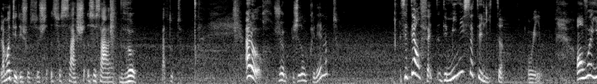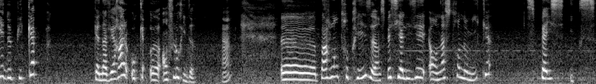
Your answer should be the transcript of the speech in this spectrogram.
la moitié des choses se, se, se savent, pas toutes. Alors, j'ai donc pris des notes. C'était en fait des mini-satellites, oui, envoyés depuis Cap Canaveral euh, en Floride, hein, euh, par l'entreprise spécialisée en astronomique SpaceX.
